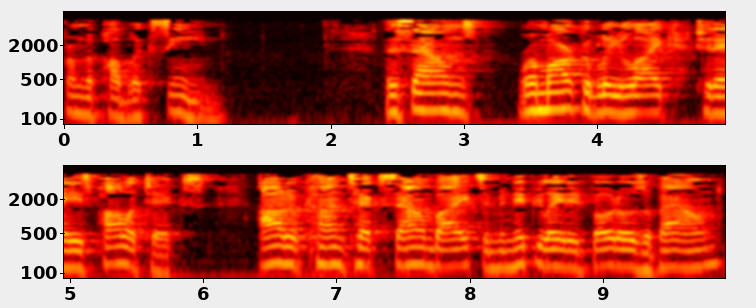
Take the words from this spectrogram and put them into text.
from the public scene. This sounds remarkably like today's politics. Out of context sound bites and manipulated photos abound.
